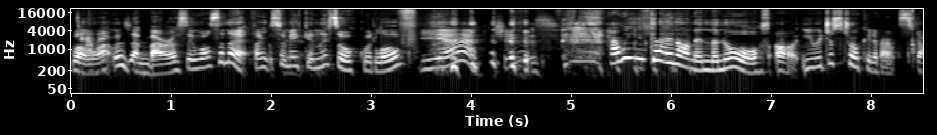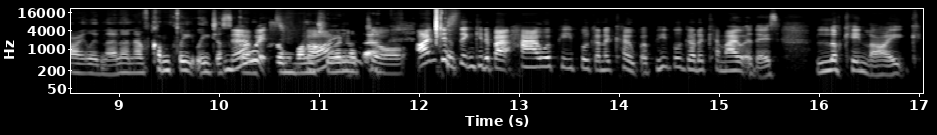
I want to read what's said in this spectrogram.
Well, that was embarrassing, wasn't it? Thanks for making this awkward, love. Yeah, cheers. How are you getting on in the north? Oh, you were just talking about styling then, and I've completely just No, gone from one to another. I'm just thinking about how are people going to cope? Are people going to come out of this looking like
